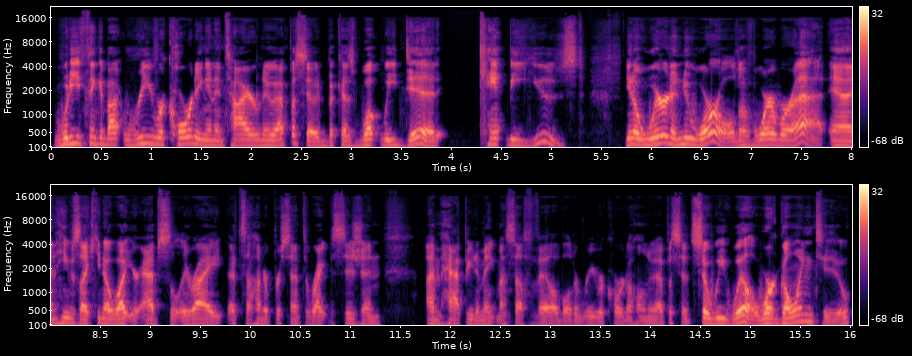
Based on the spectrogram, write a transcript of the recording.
what do you think about re recording an entire new episode? Because what we did can't be used. You know, we're in a new world of where we're at. And he was like, you know what? You're absolutely right. That's 100% the right decision. I'm happy to make myself available to re-record a whole new episode. So we will. We're going to.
